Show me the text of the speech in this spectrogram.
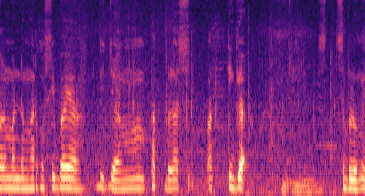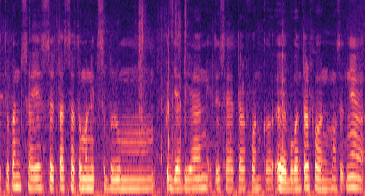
Awal mendengar musibah ya di jam 14.43. Sebelum itu kan saya sekitar satu menit sebelum kejadian itu saya telepon ke eh bukan telepon maksudnya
